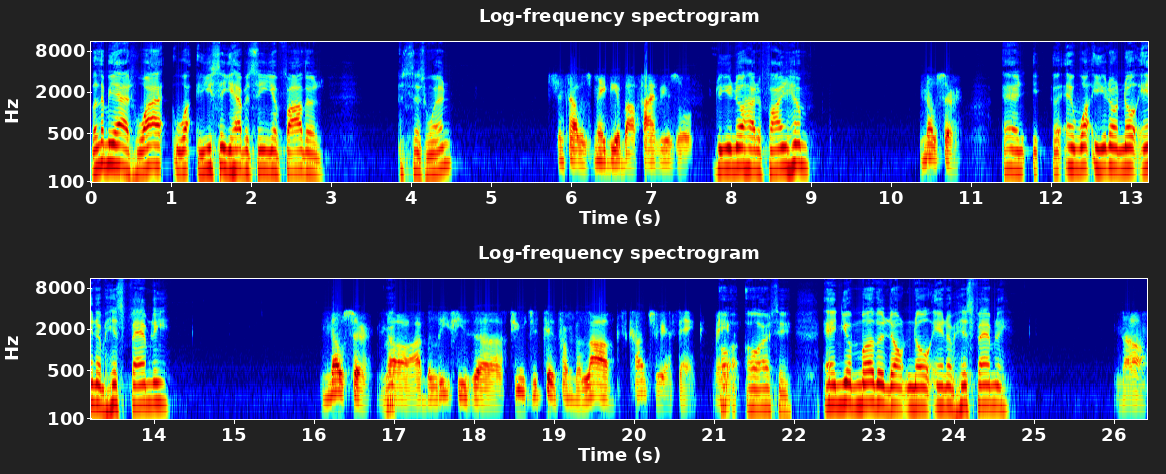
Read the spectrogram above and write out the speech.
But let me ask, why, why? You say you haven't seen your father since when? Since I was maybe about five years old. Do you know how to find him? No, sir. And and what you don't know any of his family? No, sir. No, I believe he's a fugitive from the law of this country. I think. Maybe. Oh, oh, I see. And your mother don't know any of his family? No.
